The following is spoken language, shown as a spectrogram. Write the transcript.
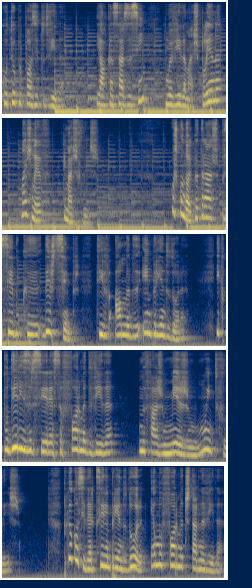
com o teu propósito de vida e alcançares assim uma vida mais plena, mais leve e mais feliz. Hoje, quando olho para trás, percebo que, desde sempre, tive alma de empreendedora e que poder exercer essa forma de vida me faz mesmo muito feliz. Porque eu considero que ser empreendedor é uma forma de estar na vida.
